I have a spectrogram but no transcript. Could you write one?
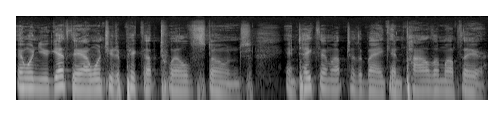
And when you get there, I want you to pick up 12 stones and take them up to the bank and pile them up there.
